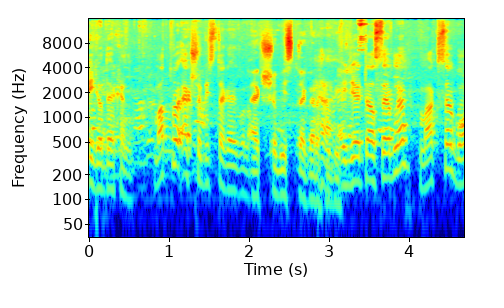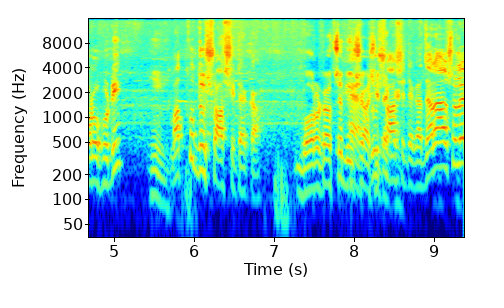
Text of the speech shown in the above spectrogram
এই যে দেখেন মাত্র একশো বিশ টাকা এগুলো। একশো বিশ টাকার হ্যাঁ হুডি এই যে এটা আছে আপনার মার্কসের বড় হুডি মাত্র দুশো আশি টাকা। বড়টা হচ্ছে আশি দুশো আশি টাকা। যারা আসলে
